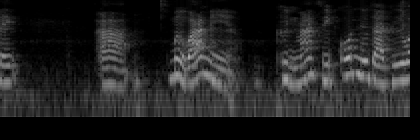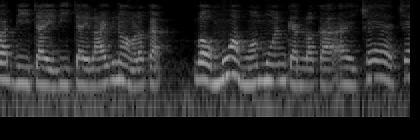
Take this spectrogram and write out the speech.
เล็กอ่า เมื่อวานนี่ขึ้นมาสิบคนอยู่จ้ะถือว่าดีใจดีใจร้ายพี่น้องแล้วก็เบามั่วหัวมวนกันแล้วก็ไอ้แช่แช่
